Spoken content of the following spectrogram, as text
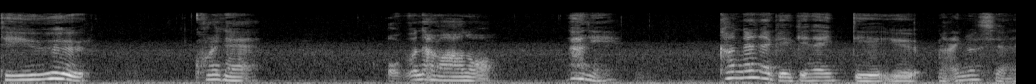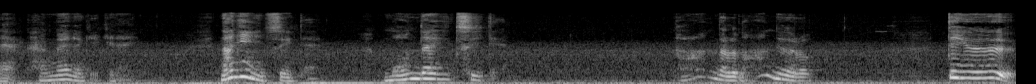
ていうこれねなのあの何？考えなきゃいけないっていうありますよね。考えなきゃいけない。何について？問題について。なんだろうなんでだろう。っていう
